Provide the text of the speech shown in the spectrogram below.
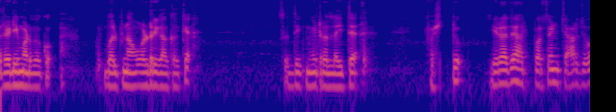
ರೆಡಿ ಮಾಡಬೇಕು. ಬಲ್ಪ್ನ ಹೋಲ್ಡ್ರಿಗೆ ಹಾಕೋಕ್ಕೆ. ಸದ್ಯಕ್ಕೆ ಮೀಟ್ರಲ್ಲಿ ಐತೆ. ಫಸ್ಟು ಇರೋದೇ ಹತ್ತು ಪರ್ಸೆಂಟ್ ಚಾರ್ಜು.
